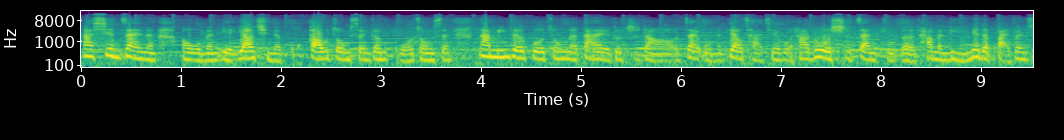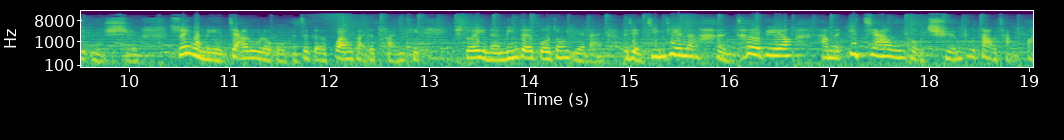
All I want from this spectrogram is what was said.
那现在呢？哦，我们也邀请了高中生跟国中生。那明德国中呢，大家也都知道哦，在我们调查结果，他弱势占足了他们里面的百分之五十，所以我们也加入了我们这个关怀的团体。所以呢，明德国中也来，而且今天呢很特别哦，他们一家五口全部到场，哇，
